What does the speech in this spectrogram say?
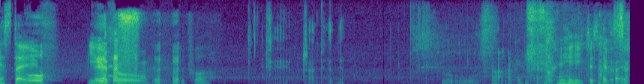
Yes, Dave. Oh, Beautiful. good ball. Okay, try and get it. Oh, okay. he just That's headbutted.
